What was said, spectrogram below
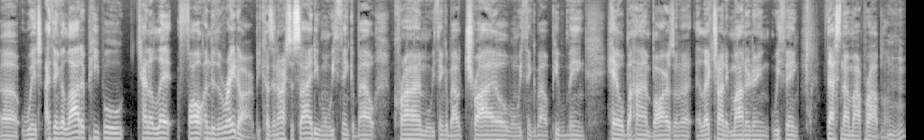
uh, which I think a lot of people kind of let fall under the radar because in our society, when we think about crime, when we think about trial, when we think about people being held behind bars on electronic monitoring, we think that's not my problem.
